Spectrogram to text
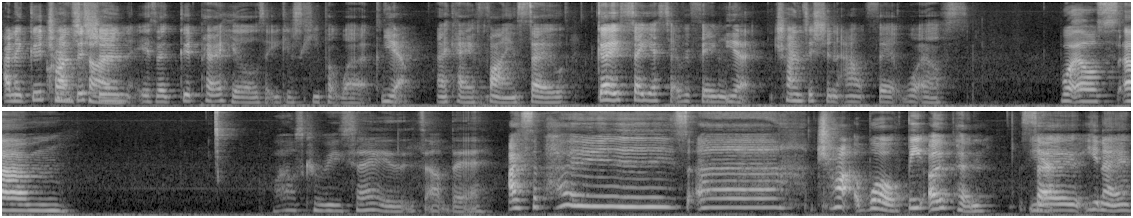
and a good crunch transition is a good pair of heels that you can just keep at work. Yeah, Okay, fine. So go say yes to everything. yeah. Transition outfit. What else? What else? Um, what else could we say? It's out there. I suppose. Uh, try. Well, be open. So Yeah. you know,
